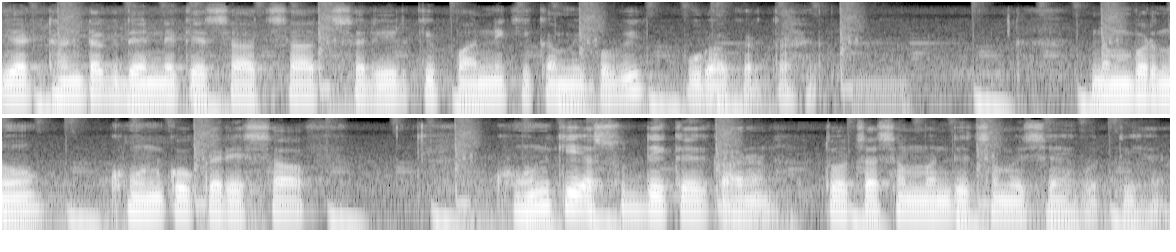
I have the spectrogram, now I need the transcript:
यह ठंडक देने के साथ साथ शरीर की पानी की कमी को भी पूरा करता है। नंबर नौ, खून को करे साफ़। खून की अशुद्धि के कारण त्वचा संबंधित समस्याएँ होती है।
